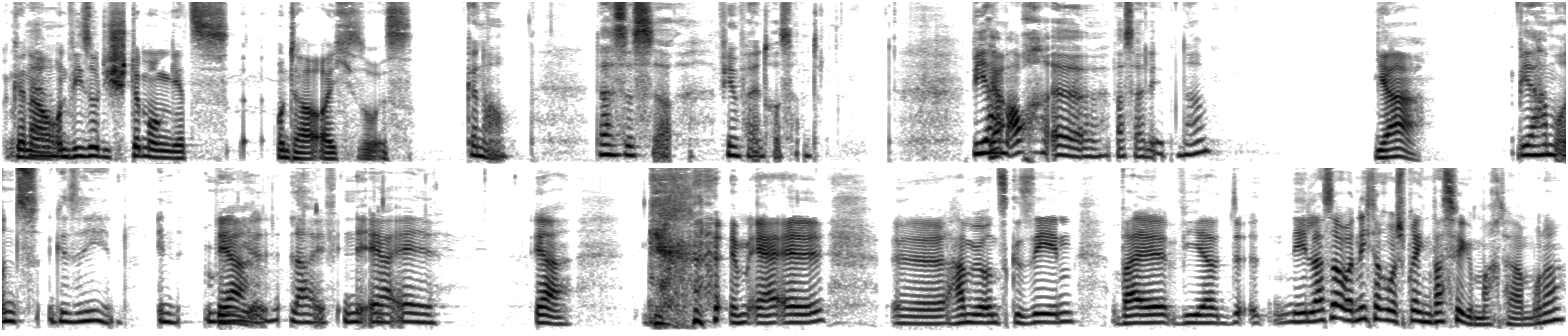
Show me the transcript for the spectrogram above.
Genau. Ähm. Und wieso die Stimmung jetzt unter euch so ist. Genau. Das ist äh, auf jeden Fall interessant. Wir Ja. haben auch äh, was erlebt, ne? Ja, Wir haben uns gesehen in Ja. Real Life, in der RL. ja. Im RL äh, haben wir uns gesehen, weil wir. Nee, lass aber nicht darüber sprechen, was wir gemacht haben, oder?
